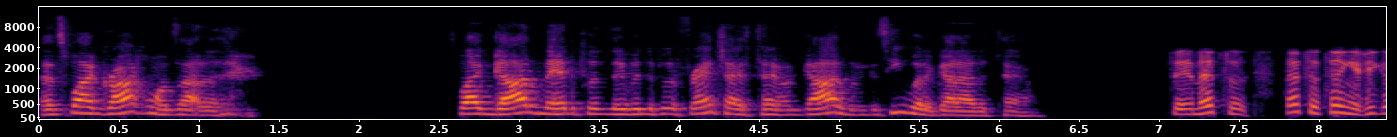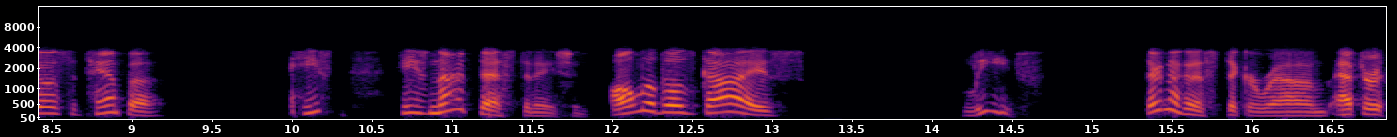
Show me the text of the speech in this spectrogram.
That's why Gronk wants out of there. That's why Godwin they had to put they had to put a franchise tag on Godwin because he would have got out of town. See, and that's a that's the thing. If he goes to Tampa, he's he's not destination. All of those guys leave. They're not going to stick around after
